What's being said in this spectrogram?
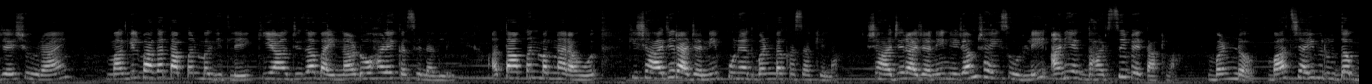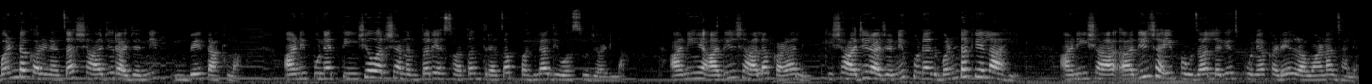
जय शिवराय. मागील भागात आपण बघितले की या जिजाबाईंना डोहाळे कसे लागले? आता आपण बघणार आहोत की शहाजी राजांनी पुण्यात बंड कसा केला? शहाजी राजांनी निजामशाही सोडली आणि एक धाडसी बेत आखला. बंड बादशाही विरुद्ध बंड करण्याचा शहाजी राजांनी बेत आखला आणि पुण्यात तीनशे वर्षानंतर या स्वातंत्र्याचा पहिला दिवस उजाडला. आणि हे आदिलशहाला कळाले की शहाजी राजांनी पुण्यात बंड केला आहे आणि शहा आदिलशाही फौजा लगेच पुण्याकडे रवाना झाल्या.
